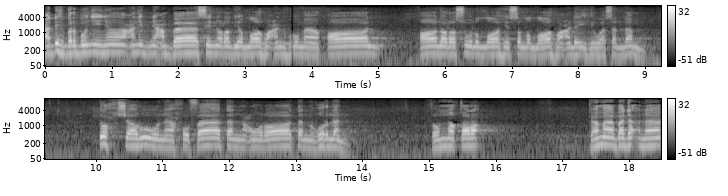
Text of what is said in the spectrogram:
Hadis berbunyinya an Ibn Abbas radhiyallahu anhuma qala qala Rasulullah sallallahu alaihi wasallam tuhsyaruna hufatan uratan ghurlan thumma qara. Kama bada'na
